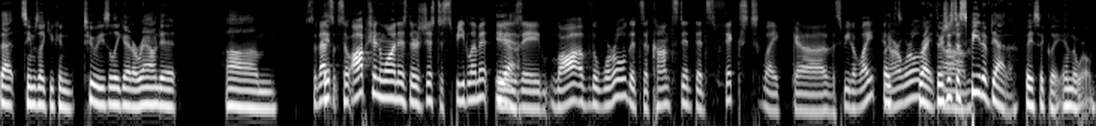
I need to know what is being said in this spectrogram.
that seems like you can too easily get around it. Um, So that's so option one is there's just a speed limit. It is Yeah. a law of the world. It's a constant that's fixed, like uh, the speed of light in our world. Right. There's just a Um, speed of data basically in the world.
